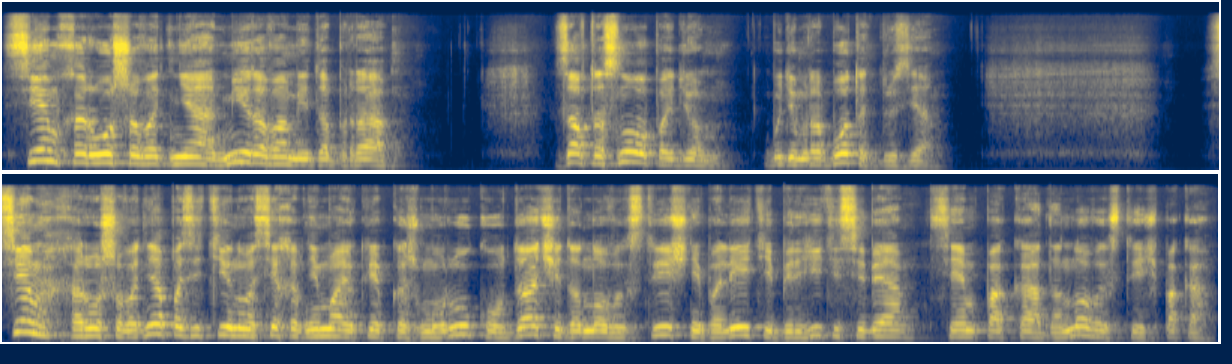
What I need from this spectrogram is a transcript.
Всем хорошего дня, мира вам и добра. Завтра снова пойдем, будем работать, друзья. Всем хорошего дня позитивного, всех обнимаю, крепко жму руку, удачи, до новых встреч, не болейте, берегите себя. Всем пока, до новых встреч, пока.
